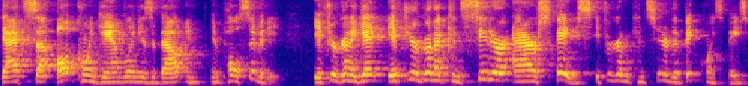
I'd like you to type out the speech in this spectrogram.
that's uh, altcoin gambling is about impulsivity if you're going to get if you're going to consider our space if you're going to consider the bitcoin space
